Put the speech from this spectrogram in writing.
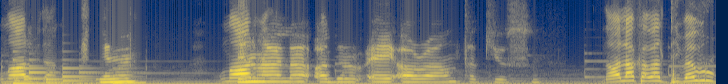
Bunu harbiden. Senin, Bunu sen harbiden. hala other way around takıyorsun. Ne alaka ben dibe vur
